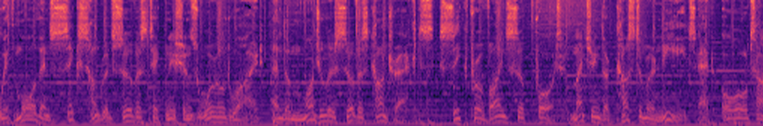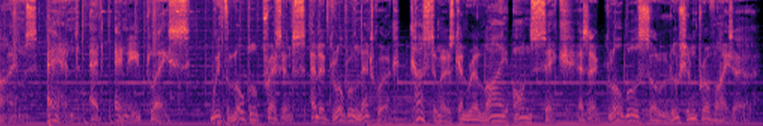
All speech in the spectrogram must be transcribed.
With more than 600 service technicians worldwide and the modular service contracts, SICK provides support matching the customer needs at all times and at any place. With local presence and a global network, customers can rely on SICK as a global solution provider.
